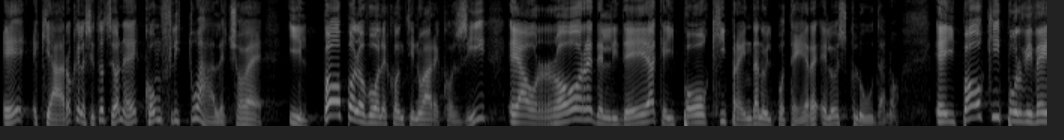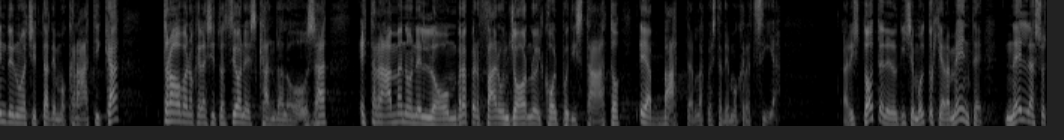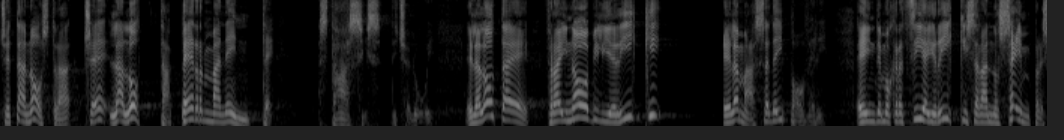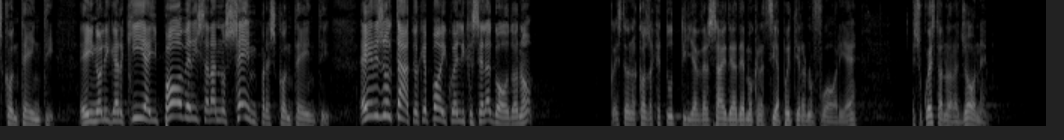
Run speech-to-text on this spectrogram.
E è chiaro che la situazione è conflittuale, cioè il popolo vuole continuare così e ha orrore dell'idea che i pochi prendano il potere e lo escludano. E i pochi, pur vivendo in una città democratica, trovano che la situazione è scandalosa e tramano nell'ombra per fare un giorno il colpo di Stato e abbatterla questa democrazia. Aristotele lo dice molto chiaramente, nella società nostra c'è la lotta permanente stasis, dice lui. E la lotta è fra i nobili e ricchi e la massa dei poveri. E in democrazia i ricchi saranno sempre scontenti e in oligarchia i poveri saranno sempre scontenti. E il risultato è che poi quelli che se la godono, questa è una cosa che tutti gli avversari della democrazia poi tirano fuori, eh? E su questo hanno ragione.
